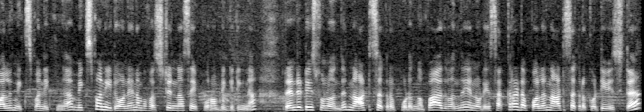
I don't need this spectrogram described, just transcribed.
பால் மிக்ஸ் பண்ணிக்கோங்க. மிக்ஸ் பண்ணிட்ட உடனே நம்ம ஃபஸ்ட்டு என்ன செய்ய போகிறோம் அப்படின்னு கேட்டிங்கன்னா ரெண்டு டீஸ்பூன் வந்து நாட்டு சர்க்கரை போடுங்கப்பா. அது வந்து என்னுடைய சர்க்கரை டப்பாவில் நாட்டு சர்க்கரை கொட்டி வச்சுட்டேன்.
